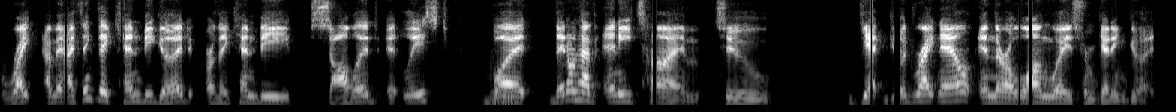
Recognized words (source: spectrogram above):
right? I mean, I think they can be good or they can be solid at least, Mhm. but they don't have any time to get good right now. And they're a long ways from getting good.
